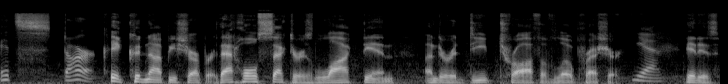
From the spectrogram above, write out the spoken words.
It's stark. It could not be sharper. That whole sector is locked in under a deep trough of low pressure. Yeah. It is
